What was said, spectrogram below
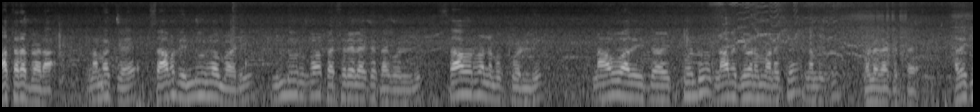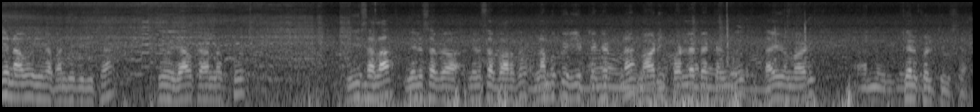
ಆ ಥರ ಬೇಡ. ನಮಗೆ ಸಾವಿರದ ಇನ್ನೂರು ರೂಪಾಯಿ ಮಾಡಿ, ಇನ್ನೂರು ರೂಪಾಯಿ ಕಚೇರಿ ಇಲಾಖೆ ತಗೊಳ್ಳಿ, ಸಾವಿರ ರೂಪಾಯಿ ನಮಗೆ ಕೊಡಲಿ. ನಾವು ಅದು ಇಟ್ಕೊಂಡು ನಾವೇ ಜೀವನ ಮಾಡೋಕ್ಕೆ ನಮಗೆ ಒಳ್ಳೆಯದಾಗುತ್ತೆ. ಅದಕ್ಕೆ ನಾವು ಈಗ ಬಂದಿದ್ದೀವಿ ಸರ್. ಇದು ಯಾವ ಕಾರಣಕ್ಕೂ ಈ ಸಲ ನಿಲ್ಲಿಸಬ, ನಿಲ್ಲಿಸಬಾರದು. ನಮಗೂ ಈ ಟಿಕೆಟ್ನ ಮಾಡಿ ಕೊಡಲೇಬೇಕೆಂದು ದಯವು ಮಾಡಿ ಕೇಳ್ಕೊಳ್ತೀವಿ ಸರ್.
